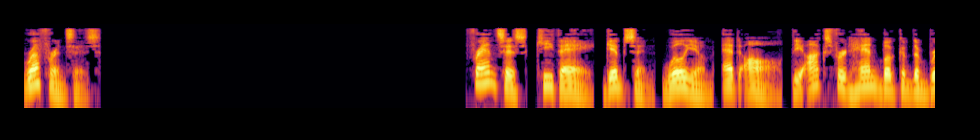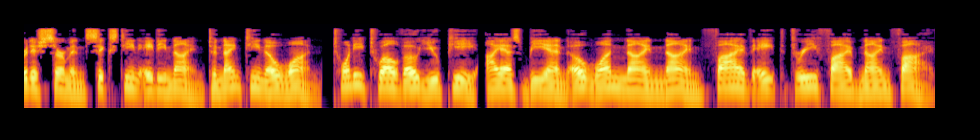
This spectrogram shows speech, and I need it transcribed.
References Francis, Keith A., Gibson, William, et al., The Oxford Handbook of the British Sermon 1689–1901, 2012 OUP, ISBN 0199583595,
